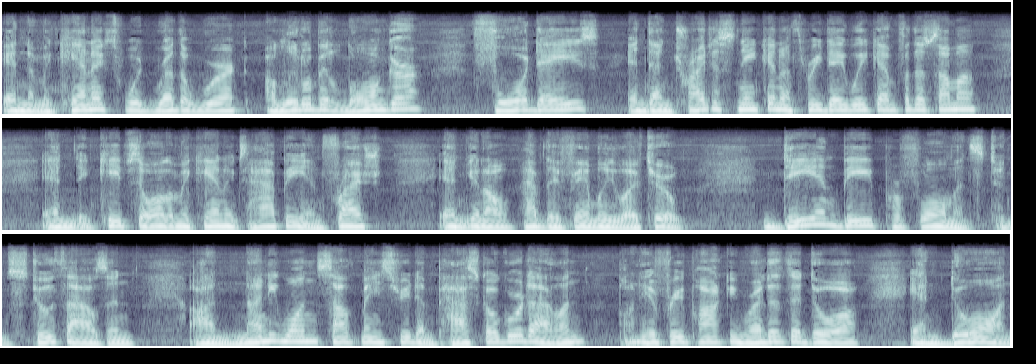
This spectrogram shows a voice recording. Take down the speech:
and the mechanics would rather work a little bit longer, four days, and then try to sneak in a three-day weekend for the summer. And it keeps all the mechanics happy and fresh, and you know have their family life too. D&B Performance since 2000 on 91 South Main Street in Pascoag, Rhode Island. Plenty of free parking right at the door. And Dawn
